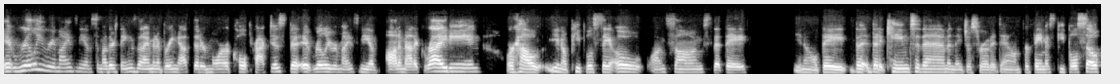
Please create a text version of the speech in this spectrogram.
it really reminds me of some other things that I'm going to bring up that are more occult practice, but it really reminds me of automatic writing or how, you know, people say, oh, on songs that they, you know, they, that, that it came to them and they just wrote it down for famous people. So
